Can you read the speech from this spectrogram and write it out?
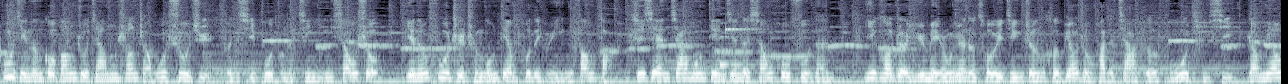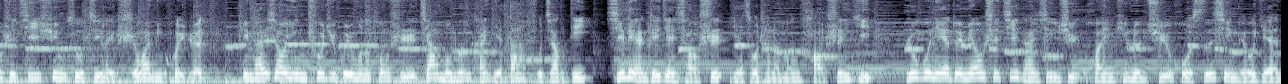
不仅能够帮助加盟商掌握数据，分析不同的经营销售，也能复制成功店铺的运营方法，实现加盟店间的相。相互赋能，依靠着与美容院的错位竞争和标准化的价格服务体系，让喵十七迅速积累十万名会员，品牌效应初具规模的同时，加盟门槛也大幅降低。洗脸这件小事也做成了门好生意。如果你也对喵十七感兴趣，欢迎评论区或私信留言。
